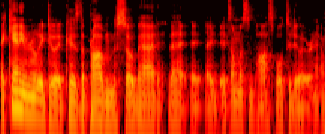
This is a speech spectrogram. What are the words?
I can't even really do it because the problem is so bad that it, it's almost impossible to do it right now.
